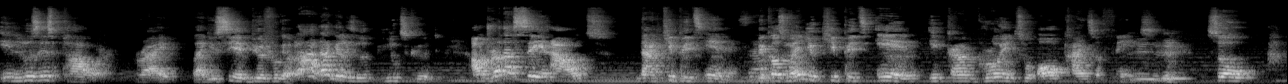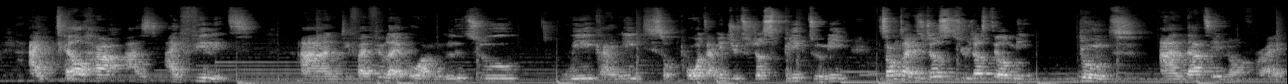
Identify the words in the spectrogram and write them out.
it loses power, right? Like you see a beautiful girl, ah, that girl is, looks good. I would rather say it out than keep it in, Exactly. because when you keep it in, it can grow into all kinds of things. Mhm. So I tell her as I feel it. And if I feel like, oh, I'm a little weak, I need support, I need you to just speak to me. Sometimes just you just tell me, don't. And that's enough, right?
